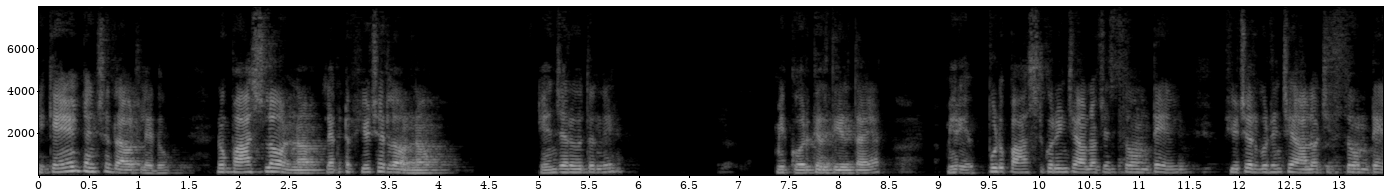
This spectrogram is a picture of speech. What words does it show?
నీకేం టెన్షన్ రావట్లేదు. నువ్వు పాస్ట్‌లో ఉన్నావు, లేకపోతే ఫ్యూచర్‌లో ఉన్నావు. ఏం జరుగుతుంది? మీ కోరికలు తీరుతాయా? మీరు ఎప్పుడు పాస్ట్ గురించి ఆలోచిస్తూ ఉంటే, ఫ్యూచర్ గురించి ఆలోచిస్తూ ఉంటే,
